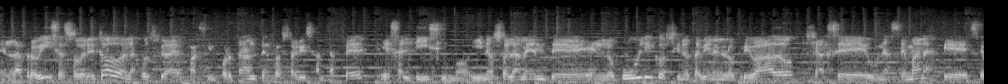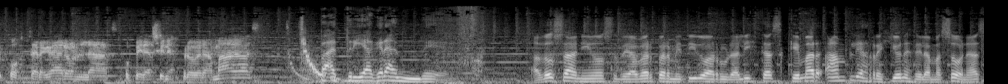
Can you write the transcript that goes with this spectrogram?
en, la provincia, sobre todo en las dos ciudades más importantes, Rosario y Santa Fe, es altísimo. Y no solamente en lo público, sino también en lo privado. Ya hace unas semanas que se postergaron las operaciones programadas. Patria Grande. A dos años de haber permitido a ruralistas quemar amplias regiones del Amazonas,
